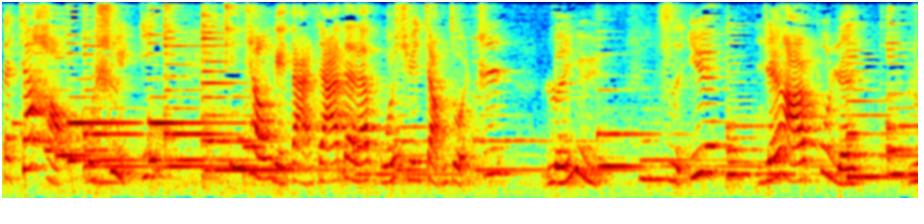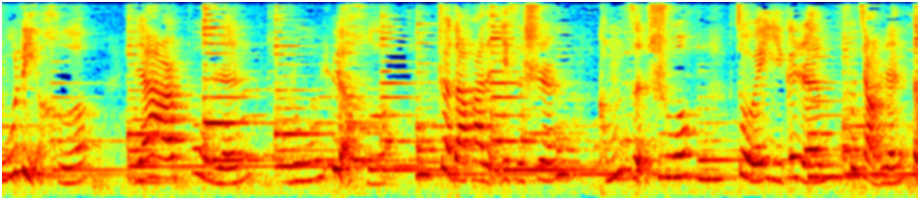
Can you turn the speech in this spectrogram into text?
大家好，我是雨衣。今天我给大家带来国学讲座之《论语》。子曰：“人而不仁，如礼何；人而不仁，如乐何。”这段话的意思是，孔子说，作为一个人不讲仁德，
